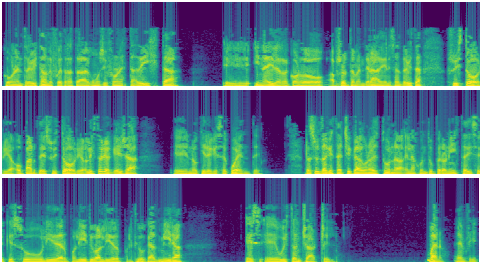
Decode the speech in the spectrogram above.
con una entrevista donde fue tratada como si fuera una estadista, eh, y nadie le recordó, absolutamente nadie en esa entrevista, su historia, o parte de su historia, o la historia que ella eh, no quiere que se cuente. Resulta que esta chica alguna vez estuvo en la, juventud peronista dice que su líder político, el líder político que admira, es eh, Winston Churchill. Bueno, en fin,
